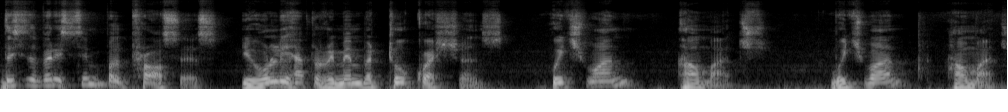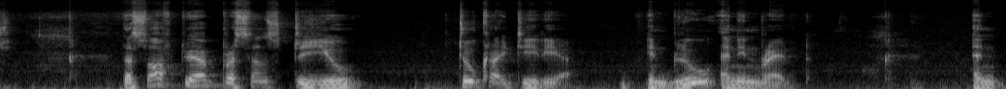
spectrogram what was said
This is a very simple process. You only have to remember two questions. Which one? How much? Which one? How much? The software presents to you two criteria in blue and in red and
